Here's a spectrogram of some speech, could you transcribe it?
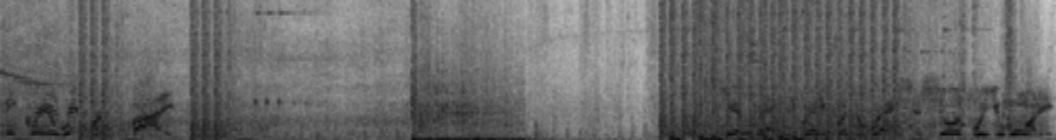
Enemy Grim Reaper spotted. Care package ready for direction. Show us where you want it.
